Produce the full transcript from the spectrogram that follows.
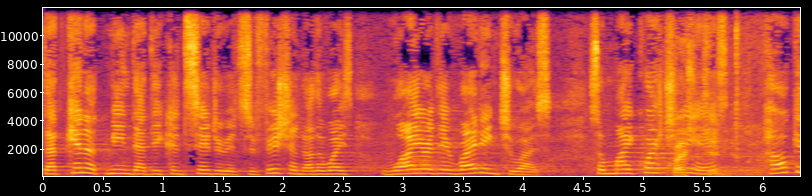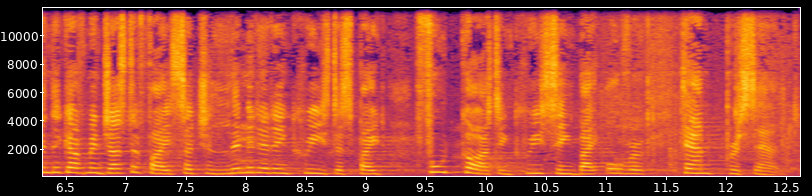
that cannot mean that they consider it sufficient. Otherwise, why are they writing to us? So my question, Question. is, how can the government justify such a limited increase despite food costs increasing by over 10 percent?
